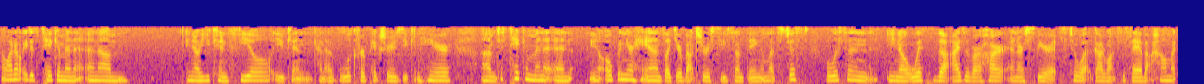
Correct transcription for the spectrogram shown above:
why don't we just take a minute and, um, you know, you can feel, you can kind of look for pictures, you can hear. Um, just take a minute and, you know, open your hands like you're about to receive something, and let's just listen, you know, with the eyes of our heart and our spirits to what God wants to say about how much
